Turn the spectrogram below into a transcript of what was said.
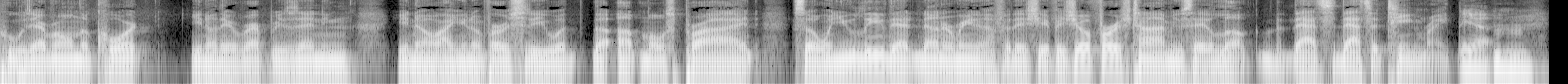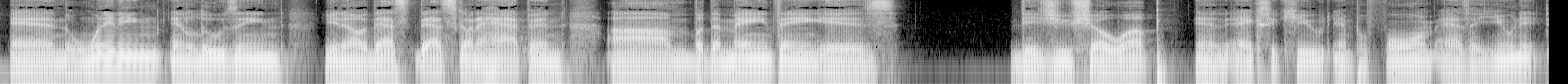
Who was ever on the court You know, they're representing, you know, our university with the utmost pride. So when you leave that Dunn Arena for this year, if it's your first time, you say, look, that's that's a team right there. Yeah. Mm-hmm. And winning and losing, you know, that's that's going to happen. Um, but the main thing is, did you show up and execute and perform as a unit?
